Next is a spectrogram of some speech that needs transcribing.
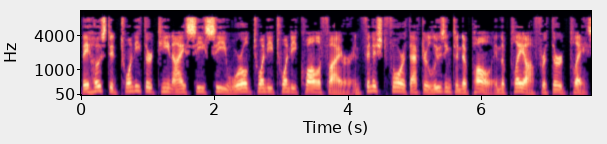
they hosted 2013 ICC World 2020 qualifier and finished fourth after losing to Nepal in the playoff for third place,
